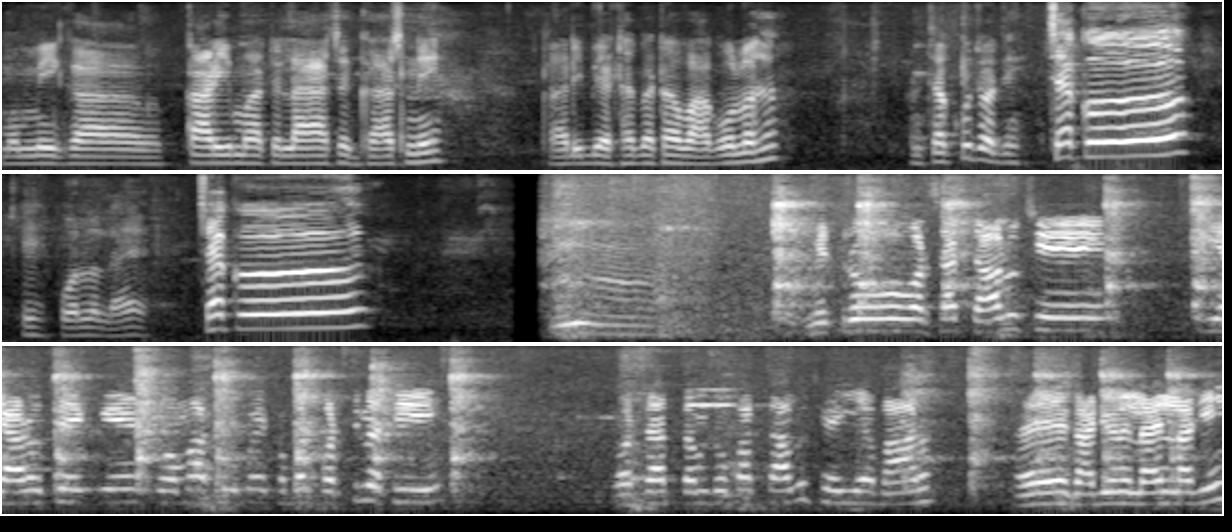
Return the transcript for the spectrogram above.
મમ્મી કાળી માટે લાયા છે ઘાસની. કાળી બેઠા બેઠા વાગોલો છે. અને ચક્કુ ચોથી ચકુ એ પોલો લાય. ચકુ મિત્રો, વરસાદ ચાલુ છે. શિયાળો છે કે ચોમાસું કોઈ ખબર પડતી નથી. વરસાદ તમતોપાત ચાલુ છે અહીંયા બહાર. એ ગાડીઓની લાઈન લાગી.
